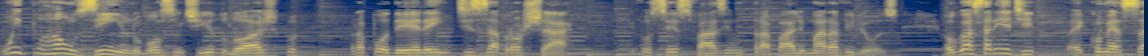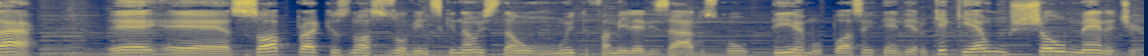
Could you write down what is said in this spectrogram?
um empurrãozinho, no bom sentido, lógico, para poderem desabrochar. E vocês fazem um trabalho maravilhoso. Eu gostaria de é, começar é, é, só para que os nossos ouvintes que não estão muito familiarizados com o termo possam entender o que, que é um show manager.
